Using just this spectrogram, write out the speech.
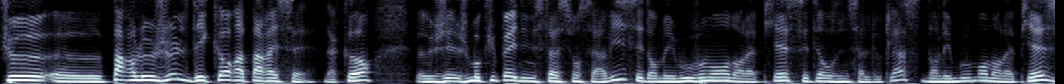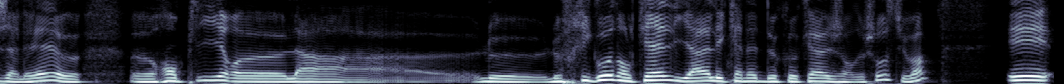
que euh, par le jeu, le décor apparaissait. D'accord? Euh, Je m'occupais d'une station-service et dans mes mouvements dans la pièce, c'était dans une salle de classe. Dans les mouvements dans la pièce, j'allais euh, remplir le, le, frigo dans lequel il y a les canettes de coca et ce genre de choses, tu vois? Et,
